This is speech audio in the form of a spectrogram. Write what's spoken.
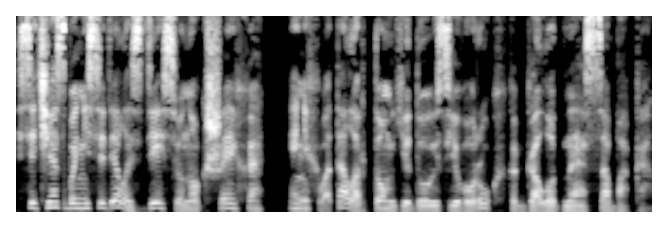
Сейчас бы не сидела здесь, у ног шейха, и не хватала ртом еду из его рук, как голодная собака.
